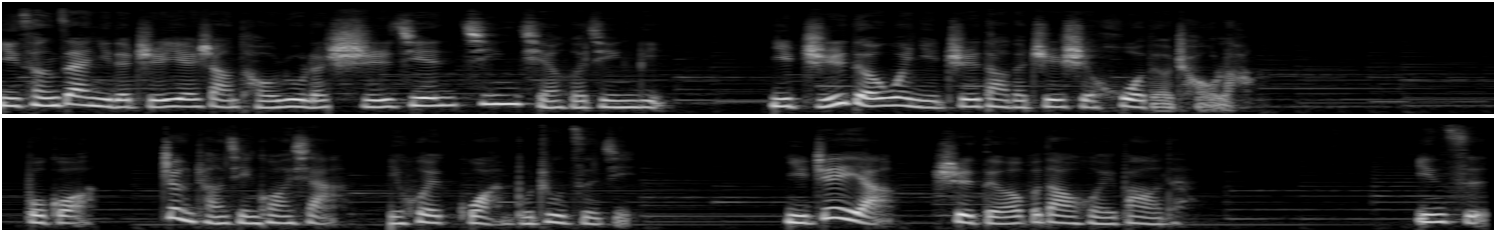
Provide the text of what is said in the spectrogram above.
你曾在你的职业上投入了时间、金钱和精力，你值得为你知道的知识获得酬劳。不过，正常情况下你会管不住自己，你这样是得不到回报的。因此，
